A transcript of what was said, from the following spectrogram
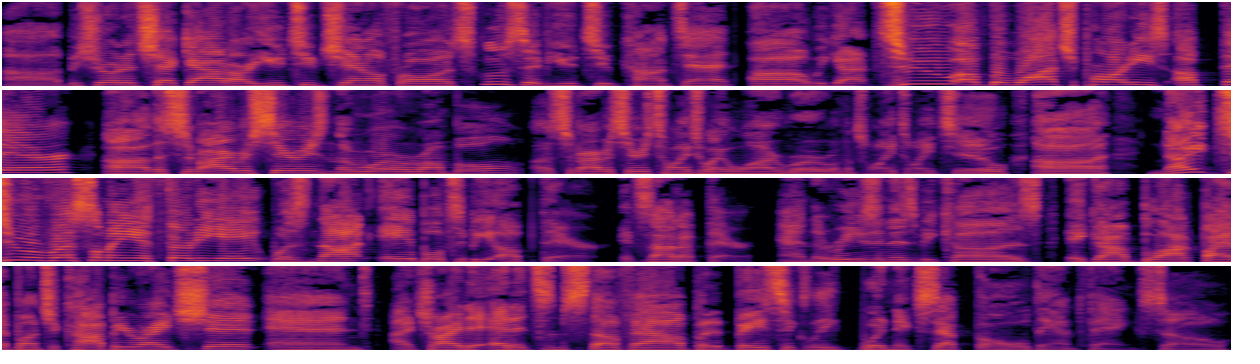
Uh, be sure to check out our YouTube channel for all exclusive YouTube content. Uh, we got two of the watch parties up there uh, the Survivor Series and the Royal Rumble. Uh, Survivor Series 2021, Royal Rumble 2022. Uh, night two of WrestleMania 38 was not able to be up there. It's not up there. And the reason is because it got blocked by a bunch of copyright shit, and I tried to edit some stuff out, but it basically wouldn't accept the whole damn thing. So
